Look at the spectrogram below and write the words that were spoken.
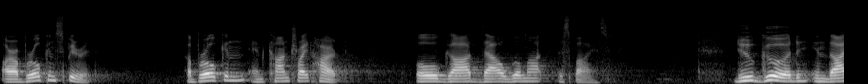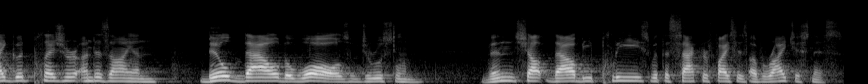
are a broken spirit, a broken and contrite heart. O God, thou wilt not despise. Do good in thy good pleasure unto Zion. Build thou the walls of Jerusalem. Then shalt thou be pleased with the sacrifices of righteousness,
